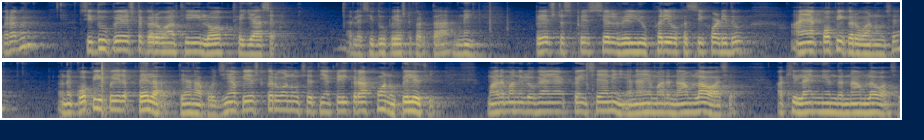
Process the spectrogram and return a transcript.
બરાબર? સીધું પેસ્ટ કરવાથી લોક થઈ જશે. એટલે સીધું પેસ્ટ કરતા નહીં. પેસ્ટ સ્પેશિયલ વેલ્યુ ફરી વખત શીખવાડી દઉં. અહીંયા કોપી કરવાનું છે. અને કોપી પહેલાં ધ્યાન આપો, જ્યાં પેસ્ટ કરવાનું છે ત્યાં ક્લિક રાખવાનું પહેલેથી. મારે માની લો કે અહીંયા કંઈ છે નહીં અને અહીંયા મારે નામ લાવવા છે. આખી લાઇનની અંદર નામ લાવવા છે.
